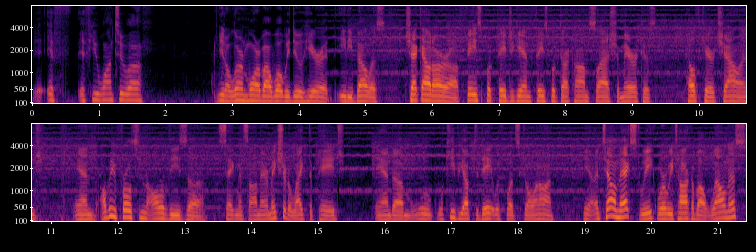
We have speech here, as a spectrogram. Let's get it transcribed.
if if you want to uh, you know learn more about what we do here at Edie Bellis, check out our uh, Facebook page again, facebook.com slash America's Healthcare Challenge. And I'll be posting all of these uh, segments on there. Make sure to like the page, and um, we'll, we'll keep you up to date with what's going on. You know, until next week, where we talk about wellness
